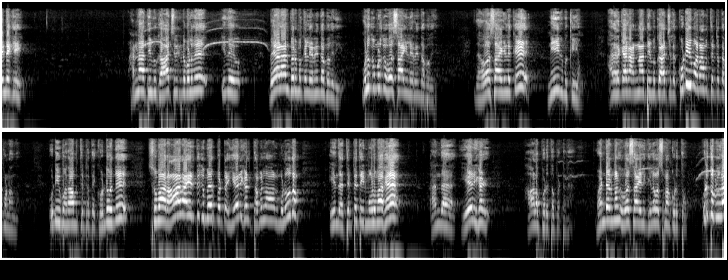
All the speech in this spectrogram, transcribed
இன்றைக்கு அண்ணா திமுக ஆட்சி இருக்கின்ற பொழுது இது வேளாண் பெருமக்கள் நிறைந்த பகுதி முழுக்க முழுக்க விவசாயிகள் நிறைந்த பகுதி. இந்த விவசாயிகளுக்கு நீர் முக்கியம். அதற்காக அண்ணா திமுக ஆட்சியில் குடிமராமத்து திட்டத்தை கொண்டாந்தோம். குடிமராமத்து திட்டத்தை கொண்டு வந்து சுமார் ஆறாயிரத்துக்கு மேற்பட்ட ஏரிகள் தமிழ்நாடு முழுவதும் இந்த திட்டத்தின் மூலமாக அந்த ஏரிகள் ஆழப்படுத்தப்பட்டன. மண்டல் மண் விவசாயிகளுக்கு இலவசமாக கொடுத்தோம். கொடுத்தோம்ல?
